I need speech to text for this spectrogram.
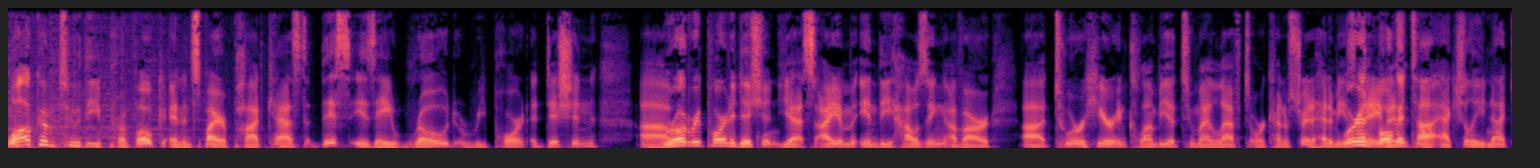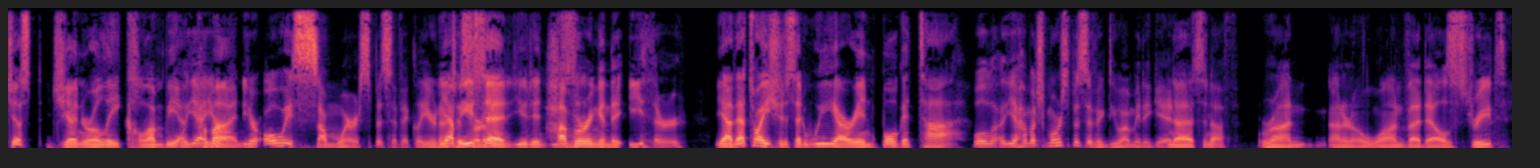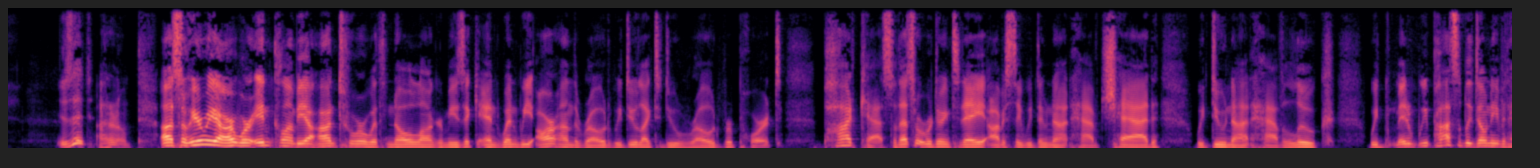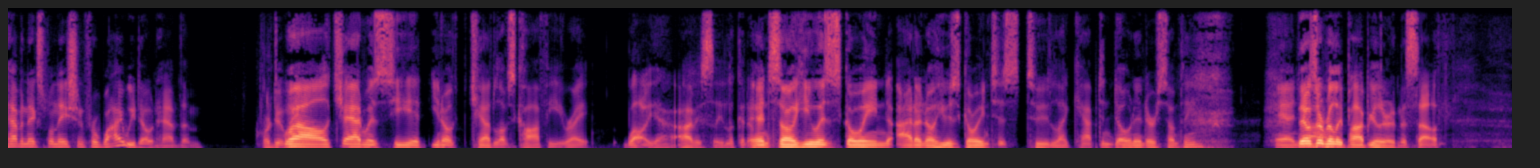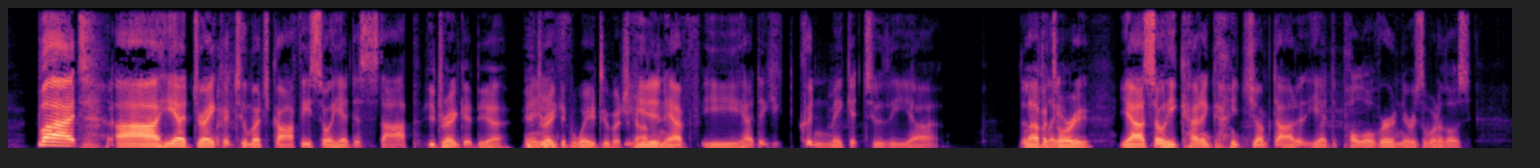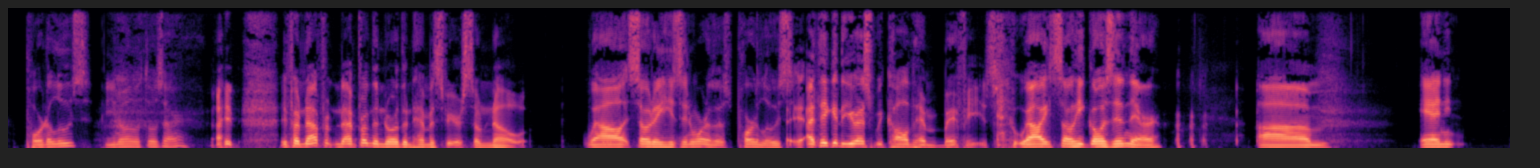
Welcome to the Provoke and Inspire podcast. This is a road report edition. Uh, Road Report Edition. Yes, I am in the housing of our uh, tour here in Colombia. To my left, or kind of straight ahead of me, We're in David. Bogota, actually, not just generally Colombia. Well, yeah, Come you're, on. you're always somewhere specifically. You're not yeah, just but you sort said you didn't. you said- hovering in the ether. yeah, that's why you should have said we are in Bogota. Well, uh, yeah. How much more specific do you want me to get? No, that's enough. We're on, I don't know, Juan Vidal's street. Is it? I don't know. Uh, so here we are. We're in Colombia on tour with No Longer Music, and when we are on the road, we do like to do road report podcast. So that's what we're doing today. Obviously, we do not have Chad. We do not have Luke. We we possibly don't even have an explanation for why we don't have them. Or do we? Well, Chad was he. Had, you know, Chad loves coffee, right? Well, yeah. Obviously, look at him. And so he was going. I don't know. He was going to to like Captain Donut or something. And Those uh, are really popular in the South. But uh, he had drank too much coffee, so he had to stop. He drank it. Yeah, he And drank he- it way too much. He didn't have. He had to. He couldn't make it to the. Uh, the plate. lavatory. Yeah, so he kind of he jumped out. He had to pull over, and there was one of those portaloos. You know what those are? I, if I'm not from, I'm from the northern hemisphere, so no. Well, so he's in one of those portaloos. I think in the U.S. we called him Biffies. Well, so he goes in there, um, and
